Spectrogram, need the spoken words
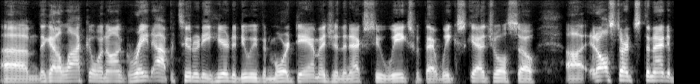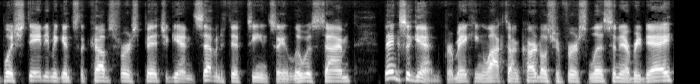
Um, they got a lot going on. Great opportunity here to do even more damage in the next two weeks with that week schedule. So uh, it all starts tonight at Busch Stadium against the Cubs. First pitch again, 7:15 St. Louis time. Thanks again for making Locked On Cardinals your first listen every day.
